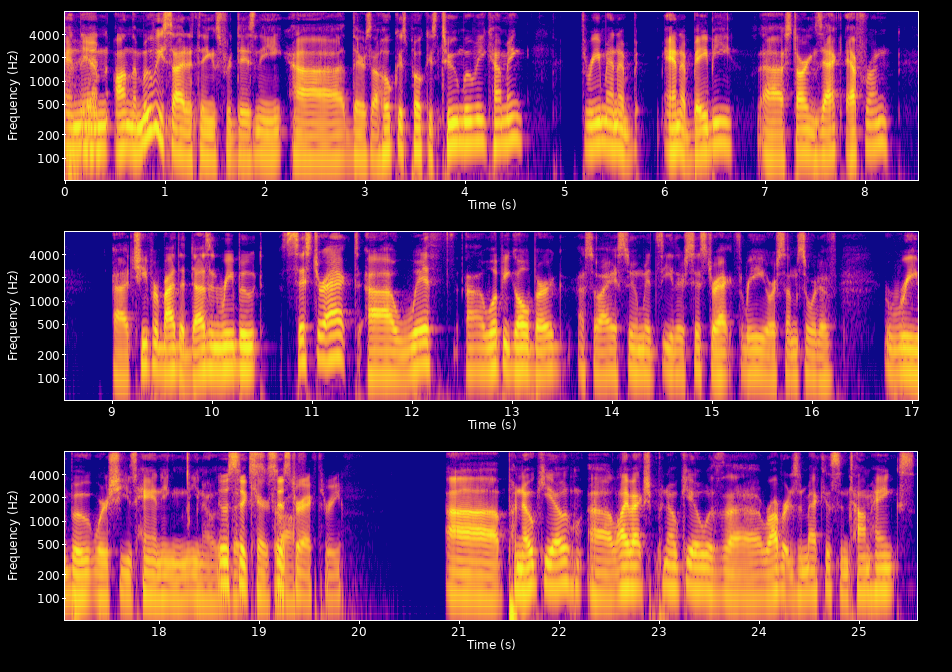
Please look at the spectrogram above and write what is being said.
And then on the movie side of things for Disney, uh, there's a Hocus Pocus 2 movie coming, Three Men and a- and a Baby, uh, starring Zac Efron, uh, Cheaper by the Dozen reboot, Sister Act uh, with uh, Whoopi Goldberg. Uh, So I assume it's either Sister Act 3 or some sort of reboot where she's handing, you know, It was the six, Sister off. Act three. Uh, Pinocchio, uh, live action Pinocchio with uh, Robert Zemeckis and Tom Hanks.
